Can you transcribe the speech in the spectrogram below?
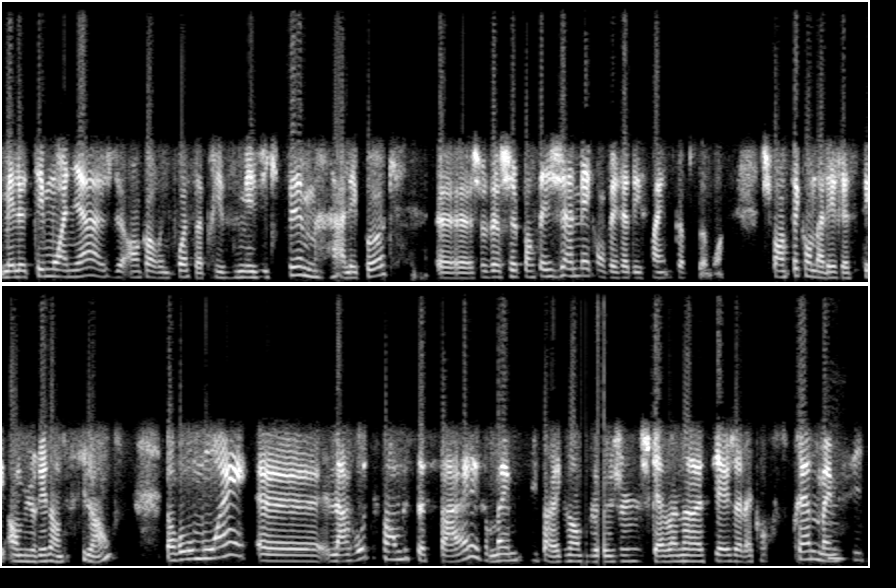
Mais le témoignage de, encore une fois, sa présumée victime à l'époque, euh, je veux dire, je pensais jamais qu'on verrait des scènes comme ça, moi. Je pensais qu'on allait rester emmuré dans le silence. Donc, au moins, euh, la route semble se faire, même si, par exemple, le juge Kavanaugh siège à la Cour suprême, même si,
